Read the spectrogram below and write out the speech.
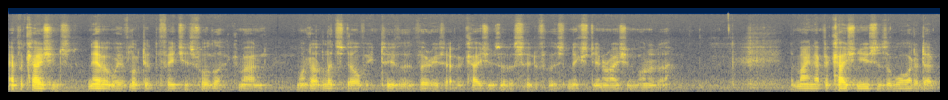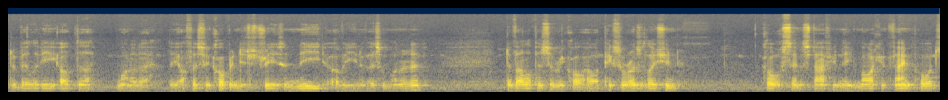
Applications. Now that we've looked at the features for the command monitor, let's delve into the various applications that are suited for this next generation monitor. The main application uses the wide adaptability of the monitor. The office and corporate industry is in need of a universal monitor. Developers who require high pixel resolution. Call center staff who need mic and phone ports.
